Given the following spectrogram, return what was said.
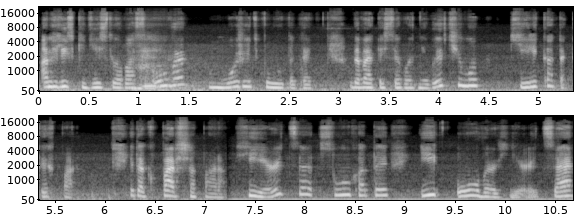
Англійські дієслова з over можуть плутати. Давайте сьогодні вивчимо кілька таких пар. І так, перша пара hear – це слухати, і overhear – це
